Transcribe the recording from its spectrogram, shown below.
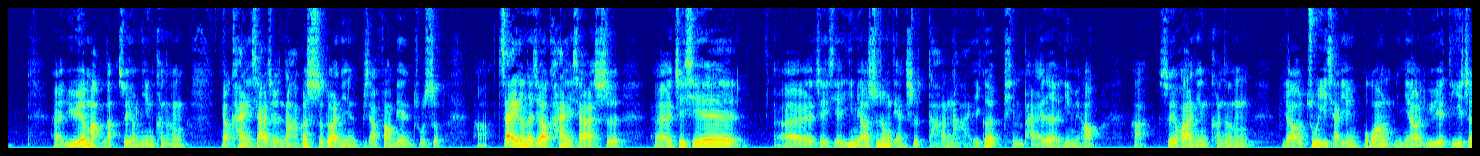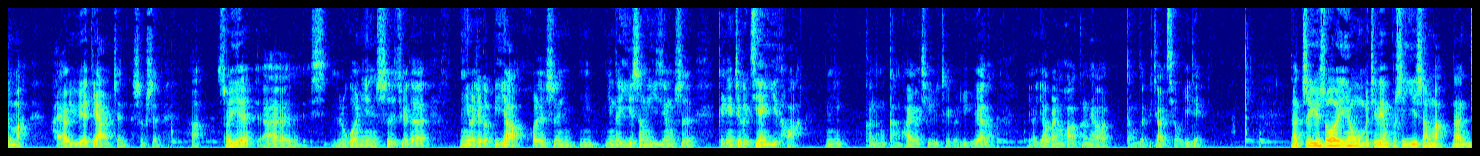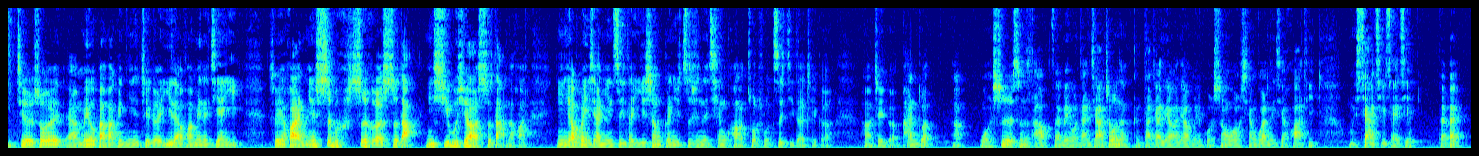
呃预约满了，所以您可能要看一下就是哪个时段您比较方便注射啊。再一个呢，就要看一下是。呃，这些呃这些疫苗试种点是打哪一个品牌的疫苗啊？所以话您可能要注意一下，因为不光你要预约第一针嘛，还要预约第二针，是不是啊？所以呃，如果您是觉得您有这个必要，或者是您您的医生已经是给您这个建议的话，您可能赶快要去这个预约了，要要不然的话可能要等的比较久一点。那至于说，因为我们这边不是医生嘛，那就是说，呃，没有办法给您这个医疗方面的建议。所以的话，您适不适合施打，您需不需要施打的话，您要问一下您自己的医生，根据自身的情况做出自己的这个啊这个判断啊。我是孙思桃，在美国南加州呢，跟大家聊一聊美国生活相关的一些话题。我们下期再见，拜拜。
